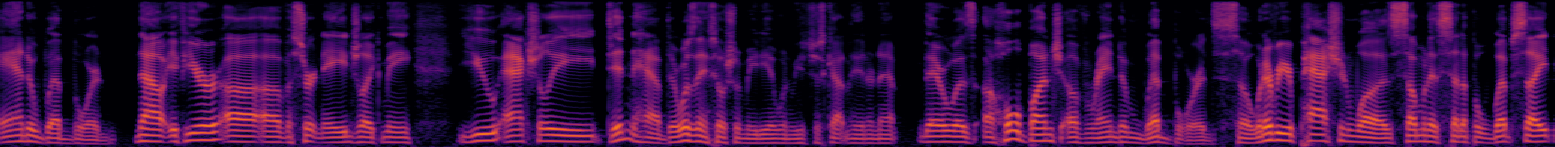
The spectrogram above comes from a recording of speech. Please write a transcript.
and a web board. Now, if you're uh, of a certain age like me, you actually didn't have, there wasn't any social media when we just got on the internet. There was a whole bunch of random web boards. So, whatever your passion was, someone has set up a website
